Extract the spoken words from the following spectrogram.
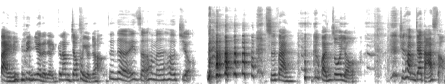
百名订阅的人，跟他们交朋友就好了。真的，一找他们喝酒、吃饭、玩桌游。去他们家打扫，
